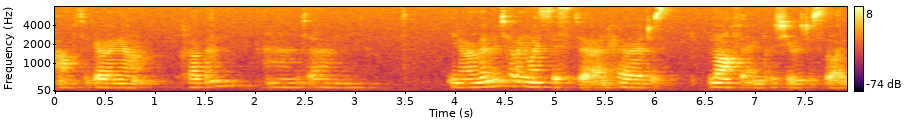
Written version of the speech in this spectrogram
after going out clubbing. And, um, you know, I remember telling my sister and her just laughing because she was just like,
